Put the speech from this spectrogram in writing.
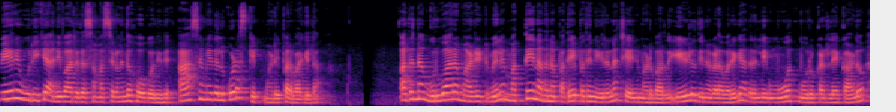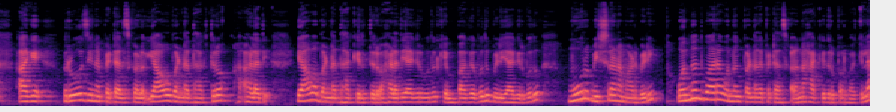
ಬೇರೆ ಊರಿಗೆ ಅನಿವಾರ್ಯದ ಸಮಸ್ಯೆಗಳಿಂದ ಹೋಗೋದಿದೆ. ಆ ಸಮಯದಲ್ಲೂ ಕೂಡ ಸ್ಕಿಪ್ ಮಾಡಿ, ಪರವಾಗಿಲ್ಲ. ಅದನ್ನು ಗುರುವಾರ ಮಾಡಿಟ್ಟ ಮೇಲೆ ಮತ್ತೇನು ಅದನ್ನು ಪದೇ ಪದೇ ನೀರನ್ನು ಚೇಂಜ್ ಮಾಡಬಾರ್ದು. ಏಳು ದಿನಗಳವರೆಗೆ ಅದರಲ್ಲಿ ಮೂವತ್ತ್ಮೂರು ಕಡಲೆಕಾಳು, ಹಾಗೆ ರೋಸಿನ ಪೆಟಲ್ಸ್ಗಳು ಯಾವ ಬಣ್ಣದ್ದು ಹಾಕ್ತಿರೋ ಹಳದಿ, ಯಾವ ಬಣ್ಣದ್ದು ಹಾಕಿರ್ತಿರೋ ಹಳದಿ ಆಗಿರ್ಬೋದು, ಕೆಂಪಾಗಿರ್ಬೋದು ಬಿಳಿ ಆಗಿರ್ಬೋದು ಮೂರು ಮಿಶ್ರಣ ಮಾಡಬೇಡಿ. ಒಂದೊಂದು ವಾರ ಒಂದೊಂದು ಬಣ್ಣದ ಪೆಟಲ್ಸ್ಗಳನ್ನು ಹಾಕಿದರೂ ಪರವಾಗಿಲ್ಲ.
